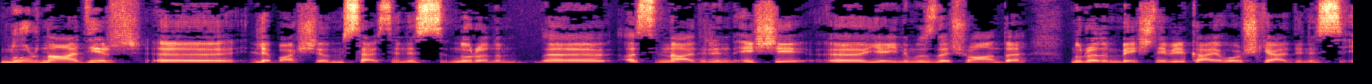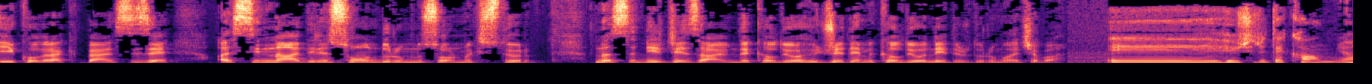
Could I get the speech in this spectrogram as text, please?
Nur Nadir e, ile başlayalım isterseniz. Nur Hanım, e, Asil Nadir'in eşi e, yayınımızda şu anda. Nur Hanım Beşnevirka'ya hoş geldiniz. İlk olarak ben size Asil Nadir'in son durumunu sormak istiyorum. Nasıl bir cezaevinde kalıyor? Hücrede mi kalıyor? Nedir durumu acaba? Ee, hücrede kalmıyor.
